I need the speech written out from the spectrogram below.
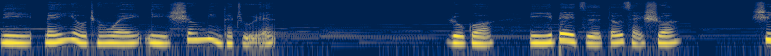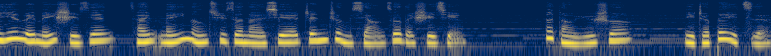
你没有成为你生命的主人。如果你一辈子都在说，是因为没时间才没能去做那些真正想做的事情，那等于说，你这辈子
